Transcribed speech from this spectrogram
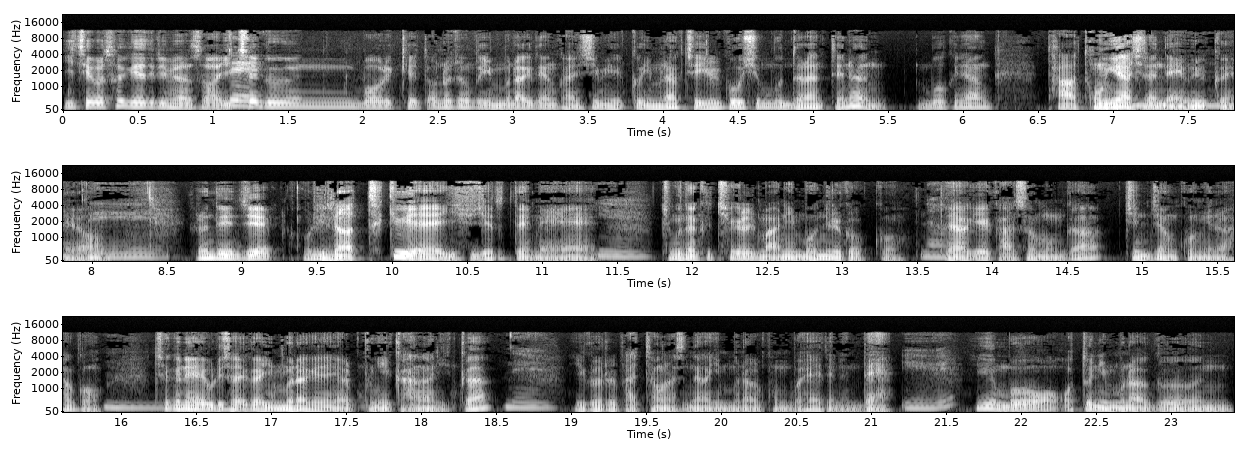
이 책을 소개해드리면서 이 네. 책은 뭐 이렇게 어느 정도 인문학에 대한 관심이 있고 인문학 책 읽어오신 분들한테는 뭐 그냥 다 동의하시는 음, 내용일 거예요. 네. 그런데 이제 우리나라 특유의 이슈제도 때문에 예. 중고등학교 책을 많이 못 읽었고 아. 대학에 가서 뭔가 진정 고민을 하고 음. 최근에 우리 사회가 인문학에 대한 열풍이 강하니까 네. 이거를 바탕으로 해서 내가 인문학을 공부해야 되는데 예. 이게 뭐 어떤 인문학은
